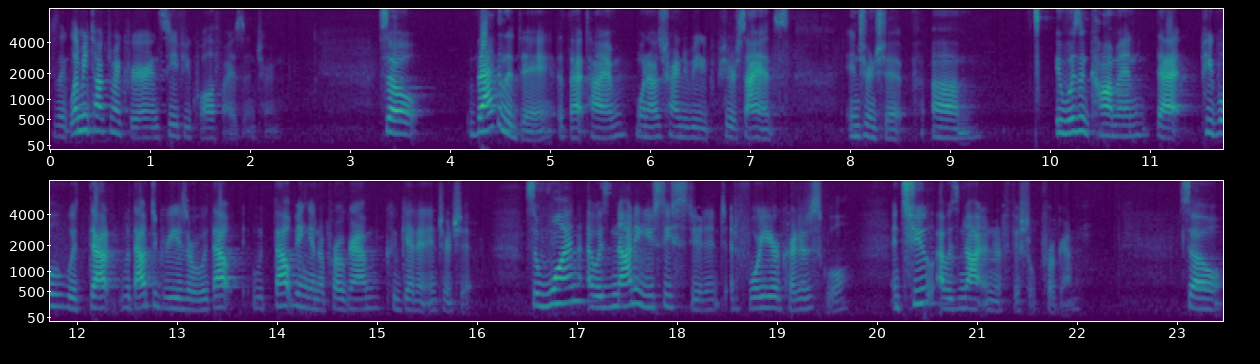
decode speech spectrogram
He's like, let me talk to my career and see if you qualify as an intern. So back in the day, at that time, when I was trying to be a computer science internship, um, it wasn't common that people without, without degrees or without, without being in a program could get an internship. So one, I was not a UC student at a four-year accredited school, and two, I was not in an official program. So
